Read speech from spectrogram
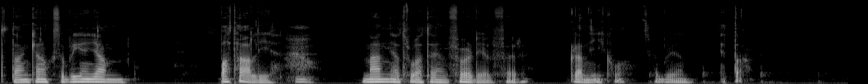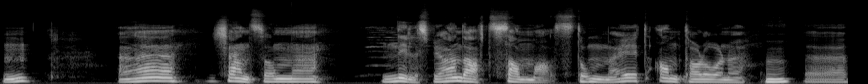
Så den kan också bli en jämn batalj. Ja. Men jag tror att det är en fördel för Glenn IK. Så det blir en etta. Mm. Eh, känns som eh, Nilsby har ändå haft samma stomme i ett antal år nu. Mm. Eh,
